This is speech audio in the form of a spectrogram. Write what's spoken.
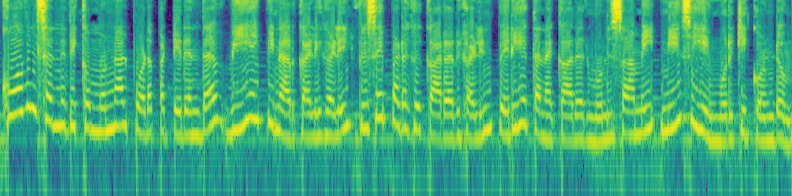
கோவில் சன்னதிக்கு முன்னால் போடப்பட்டிருந்த விஐபி நாற்காலிகளில் விசைப்படகுக்காரர்களின் பெரிய தனக்காரர் முனுசாமி மீசையை முறுக்கிக் கொண்டும்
